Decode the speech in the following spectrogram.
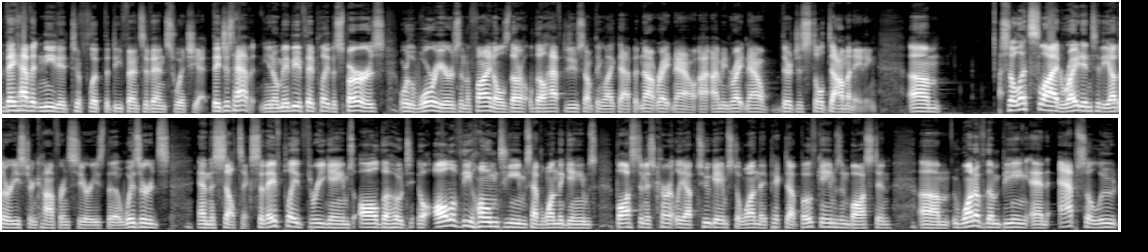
they haven't needed to flip the defensive end switch yet. They just haven't. You know, maybe if they play the Spurs or the Warriors in the finals, they'll they'll have to do something like that, but not right now. I, I mean, right now they're just still dominating. Um, so let's slide right into the other Eastern Conference series, the Wizards and the Celtics. So they've played three games. All the ho- all of the home teams have won the games. Boston is currently up two games to one. They picked up both games in Boston. Um, one of them being an absolute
